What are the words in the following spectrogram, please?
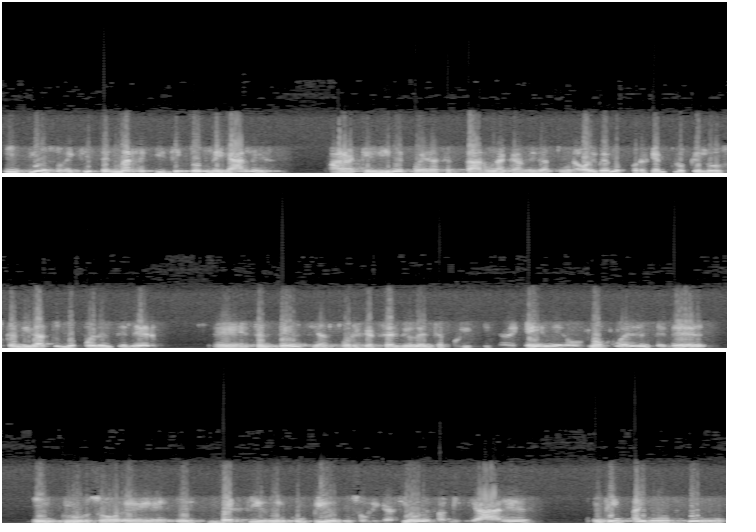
incluso existen más requisitos legales para que el INE pueda aceptar una candidatura. Hoy vemos, por ejemplo, que los candidatos no pueden tener eh, sentencias por ejercer violencia política de género, no pueden tener incluso eh, eh ver sido incumplido en sus obligaciones familiares. En fin, hay un,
